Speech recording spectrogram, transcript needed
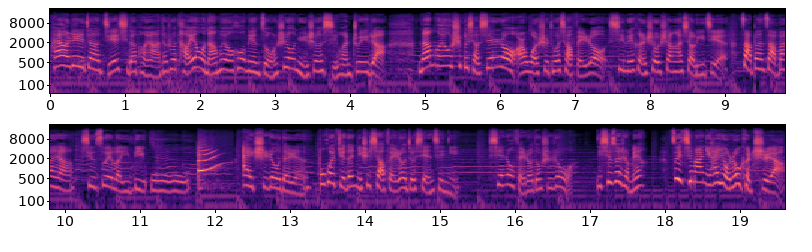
还有这个叫杰奇的朋友啊，他说讨厌我男朋友后面总是有女生喜欢追着，男朋友是个小鲜肉，而我是坨小肥肉，心里很受伤啊，小李姐咋办咋办呀？心碎了一地，呜呜呜。爱吃肉的人不会觉得你是小肥肉就嫌弃你，鲜肉肥肉都是肉啊，你心碎什么呀？最起码你还有肉可吃呀。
